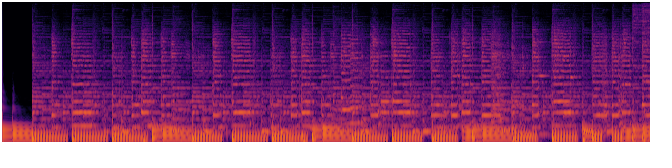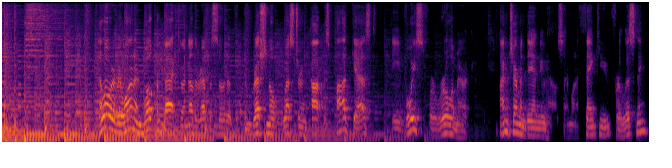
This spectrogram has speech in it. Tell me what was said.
Hello, everyone, and welcome back to another episode of the Congressional Western Caucus podcast, a voice for rural America. I'm Chairman Dan Newhouse. I want to thank you for listening.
